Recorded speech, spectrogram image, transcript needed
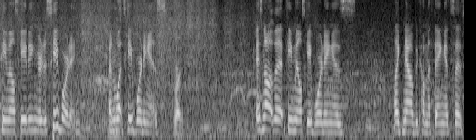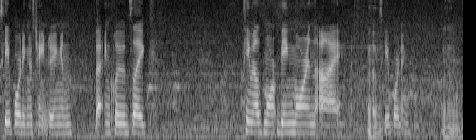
female skating or just skateboarding, and what mm-hmm. skateboarding is. right. It's not that female skateboarding is like now become a thing. It's that skateboarding is changing, and that includes like females more being more in the eye of mm-hmm. skateboarding, mm-hmm.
